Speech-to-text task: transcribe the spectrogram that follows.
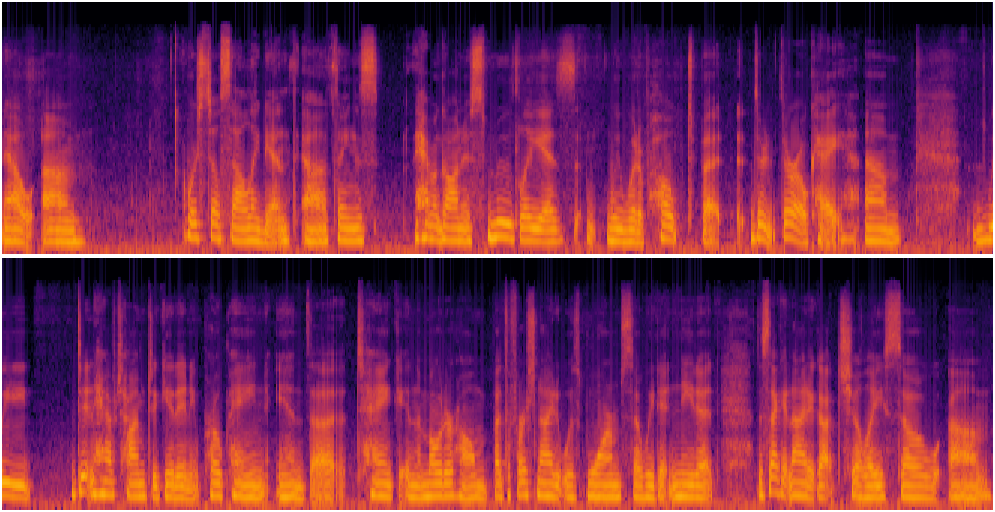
Now, um, we're still settling in. Uh, things haven't gone as smoothly as we would have hoped, but they're, they're okay. Um, we didn't have time to get any propane in the tank in the motorhome, but the first night it was warm, so we didn't need it. The second night it got chilly, so um,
